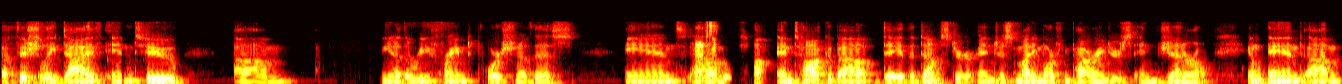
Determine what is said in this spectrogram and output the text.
officially dive into, um, you know, the reframed portion of this, and um, and talk about Day of the Dumpster and just Mighty Morphin Power Rangers in general, and and um,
